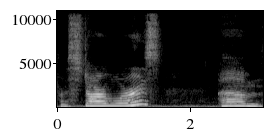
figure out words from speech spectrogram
from Star Wars. Um,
